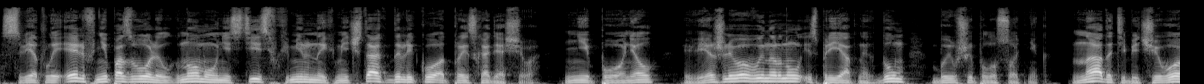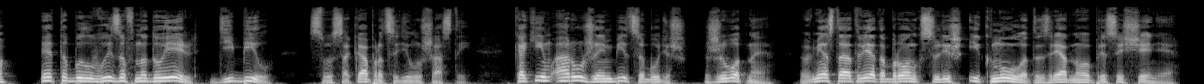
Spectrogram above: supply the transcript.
Светлый эльф не позволил гному унестись в хмельных мечтах далеко от происходящего. «Не понял». Вежливо вынырнул из приятных дум бывший полусотник. «Надо тебе чего?» «Это был вызов на дуэль, дебил!» Свысока процедил ушастый. «Каким оружием биться будешь, животное?» Вместо ответа Бронкс лишь икнул от изрядного пресыщения.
